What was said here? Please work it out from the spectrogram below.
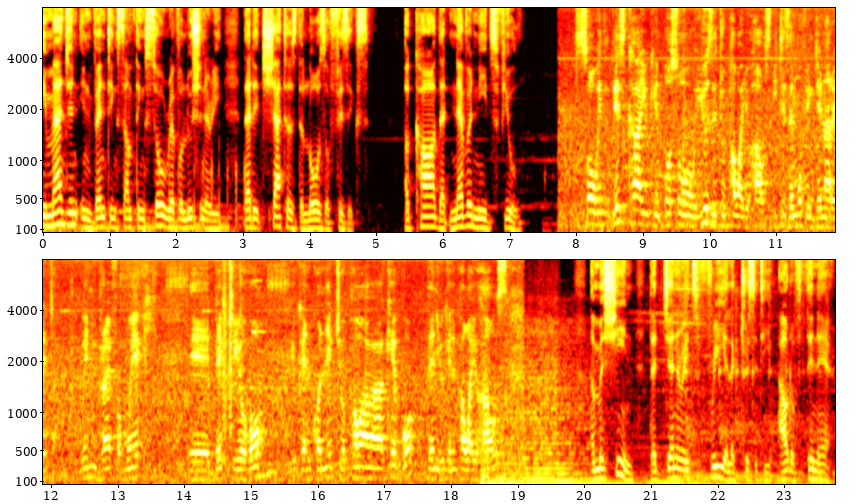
Imagine inventing something so revolutionary that it shatters the laws of physics. A car that never needs fuel. So with this car you can also use it to power your house. It is a moving generator. When you drive from work uh, back to your home, you can connect your power cable, then you can power your house. A machine that generates free electricity out of thin air.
